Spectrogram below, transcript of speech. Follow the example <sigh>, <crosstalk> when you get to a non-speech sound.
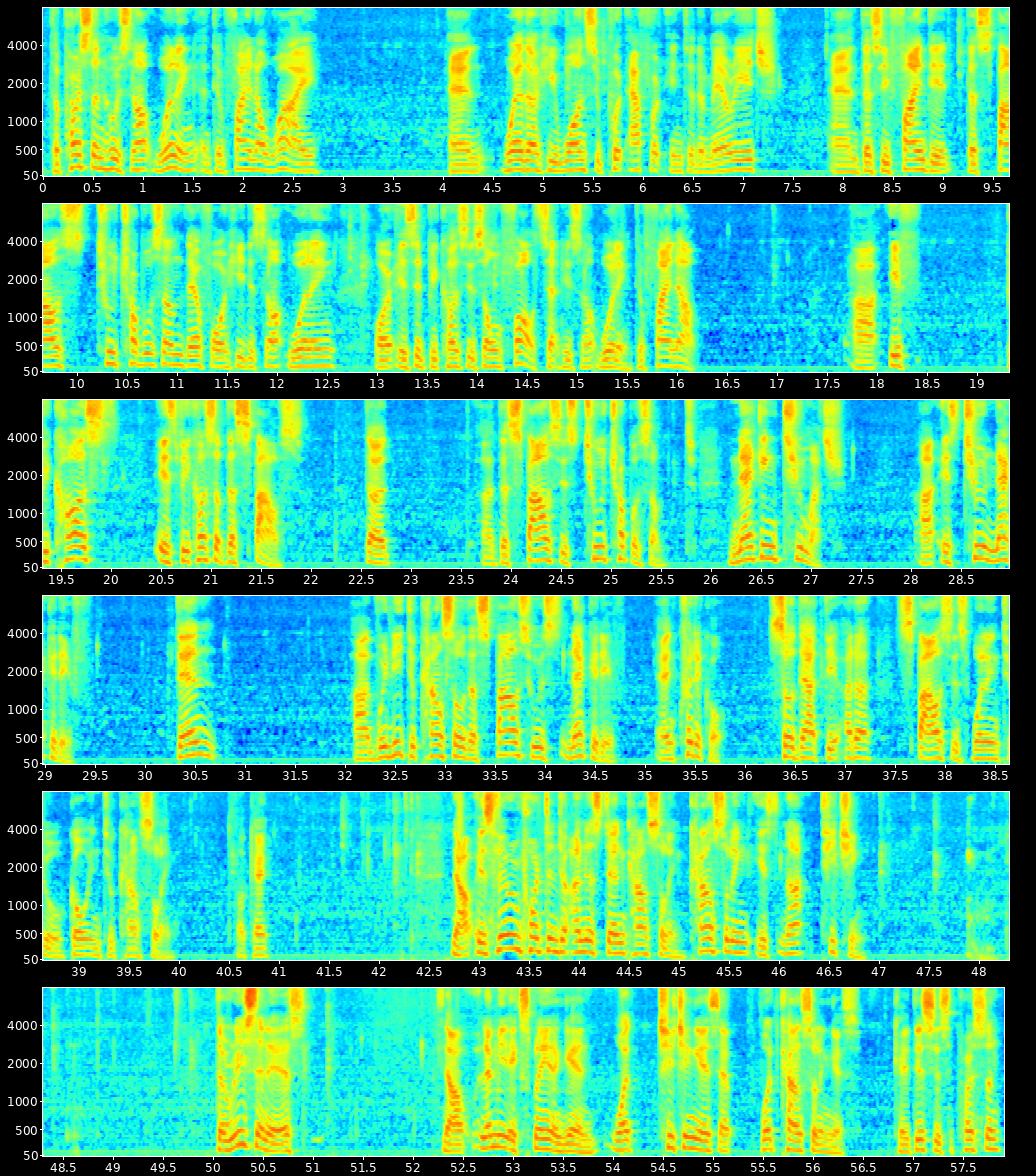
the person who is not willing and to find out why and whether he wants to put effort into the marriage and does he find it the spouse too troublesome therefore he is not willing or is it because his own faults that he's not willing to find out uh, if because it's because of the spouse the uh, the spouse is too troublesome nagging too much uh, is too negative then uh, we need to counsel the spouse who is negative and critical so that the other spouse is willing to go into counseling. Okay? Now, it's very important to understand counseling. Counseling is not teaching. The reason is, now let me explain again what teaching is and what counseling is. Okay, this is a person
